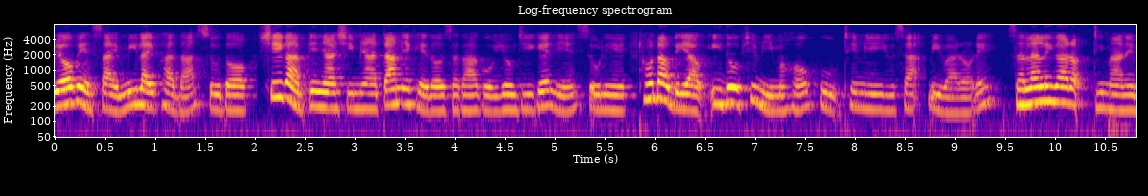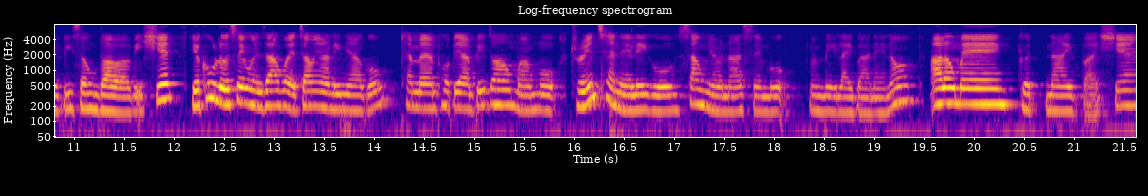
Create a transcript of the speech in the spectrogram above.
ပြောပင်ဆိုင်မိလိုက်ဖတ်သာဆိုသောရှေးကပညာရှိများတားမြစ်ခဲ့သောစကားကိုယုံကြည်ခဲ့လျင်ဆိုလျင်ထွန်းတောက်တယောက်ဤသို့ဖြစ်မည်မဟုတ်ဟုထင်မြင်ယူဆမိပါတော့တယ်ဇလန်းလေးကတော့ဒီမှာနဲ့ပြီးဆုံးသွားပါပြီရှင်ယခုလိုစိတ်ဝင်စားဖွယ်အကြောင်းအရာလေးများကိုထပ်မံဖော်ပြပေးသွားအောင်မှာမို့ Dream Channel လေးကိုစောင့်မျှော်နှားဆင်ဖို့ မမေ့လိုက်ပါနဲ့နော်အားလုံးပဲ good night ပါရှင်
